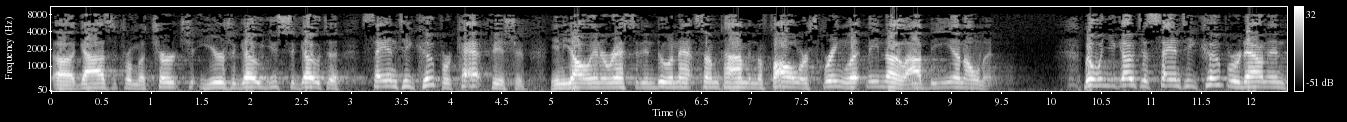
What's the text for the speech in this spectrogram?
uh, guys from a church years ago used to go to Santee Cooper catfishing. Any y'all interested in doing that sometime in the fall or spring? Let me know. I'll be in on it. But when you go to Santee Cooper down in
